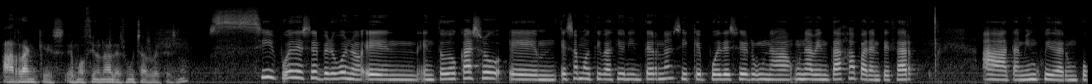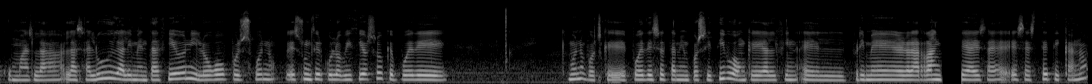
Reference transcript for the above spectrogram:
arranques emocionales muchas veces, ¿no? Sí, puede ser, pero bueno, en, en todo caso, em, esa motivación interna sí que puede ser una, una, ventaja para empezar a también cuidar un poco más la, la salud, la alimentación y luego, pues bueno, es un círculo vicioso que puede bueno, pues que puede ser también positivo, aunque al fin, el primer arranque sea esa, esa estética, ¿no?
